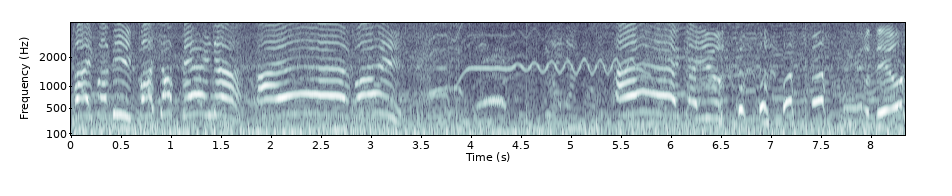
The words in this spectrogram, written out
Vai, Fabi, passa a perna! Aê, vai! Ah, caiu! Fudeu!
